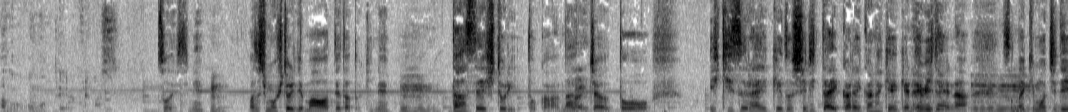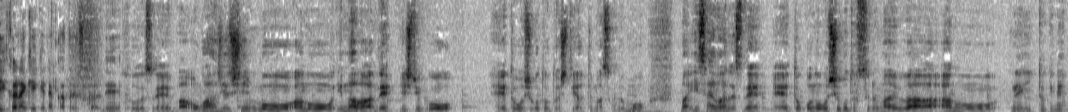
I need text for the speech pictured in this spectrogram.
あの思っております、そうですね、うん。私も一人で回ってた時ねうん。男性一人とかなっちゃうと、行きづらいけど知りたいから行かなきゃいけないみたいな、うんそんな気持ちで行かなきゃいけなかったですからね。そうですね、まあ、小川自身もあの今はね一緒にこうえー、とお仕事としてやってますけども、うんまあ、以前はですね、えー、とこのお仕事する前はあの、ね、一時ね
